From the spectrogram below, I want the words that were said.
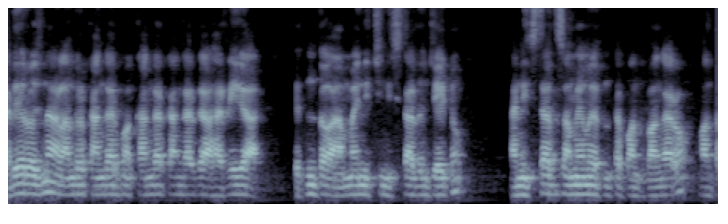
అదే రోజున వాళ్ళందరూ కంగారు కంగారు కంగారుగా హర్రీగా ఇతనితో అమ్మాయిని ఇచ్చి నిశ్చితార్థం చేయటం. ఆ నిశ్చితార్థ సమయంలో ఇతనితో కొంత బంగారం కొంత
